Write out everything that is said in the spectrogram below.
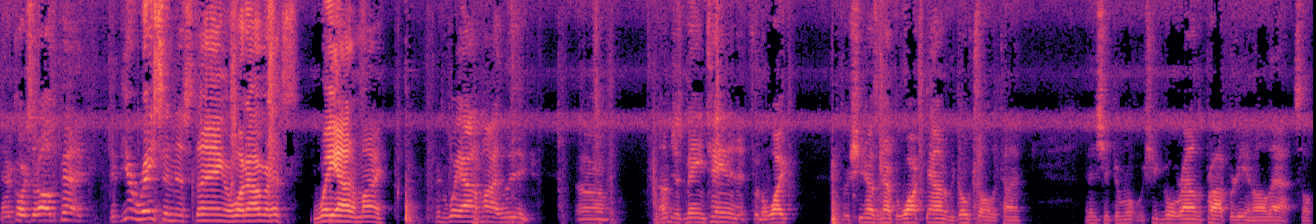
And of course it all depends if you're racing this thing or whatever, that's way out of my that's way out of my league. Um, I'm just maintaining it for the wife, so she doesn't have to walk down to the goats all the time, and she can she can go around the property and all that. So,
